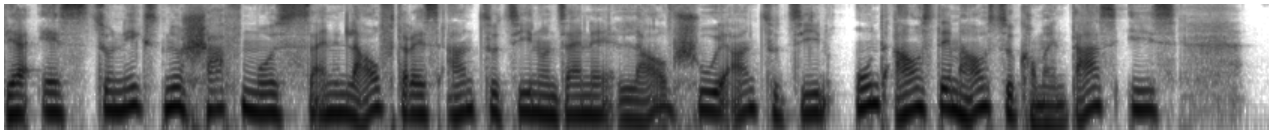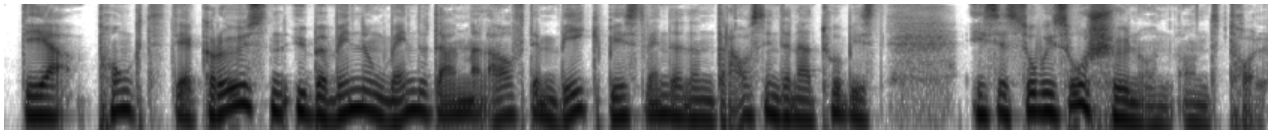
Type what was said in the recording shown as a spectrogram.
der es zunächst nur schaffen muss, seinen Laufdress anzuziehen und seine Laufschuhe anzuziehen und aus dem Haus zu kommen. Das ist der Punkt der größten Überwindung, wenn du dann mal auf dem Weg bist, wenn du dann draußen in der Natur bist, ist es sowieso schön und, und toll.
